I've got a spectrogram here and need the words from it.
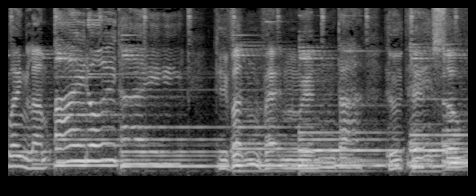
quanh làm ai đổi thay thì vẫn vẹn nguyên ta từ thế sống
